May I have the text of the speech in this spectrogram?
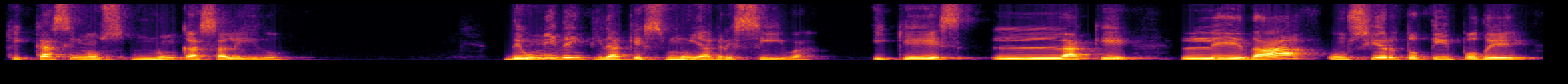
que casi nos, nunca ha salido, de una identidad que es muy agresiva y que es la que le da un cierto tipo de,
